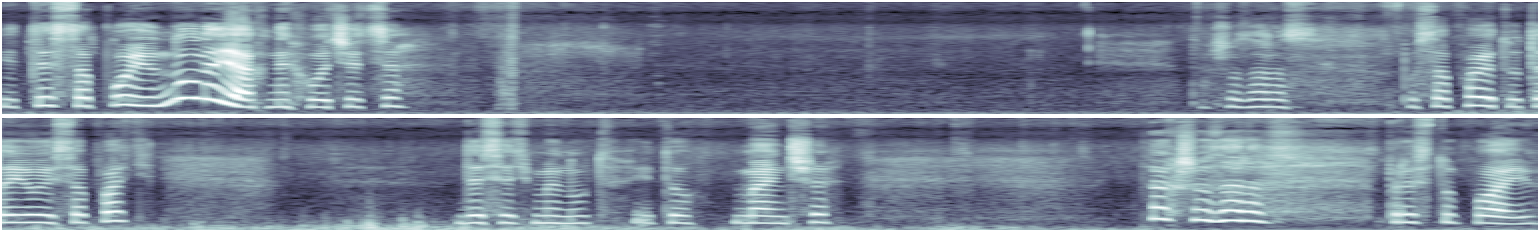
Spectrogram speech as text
Іти з сапою, ну ніяк не хочеться. Так що зараз посапаю, тут а його і сапати 10 минут і то менше. Так що зараз приступаю.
